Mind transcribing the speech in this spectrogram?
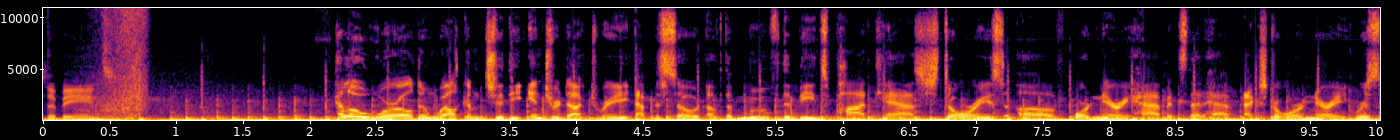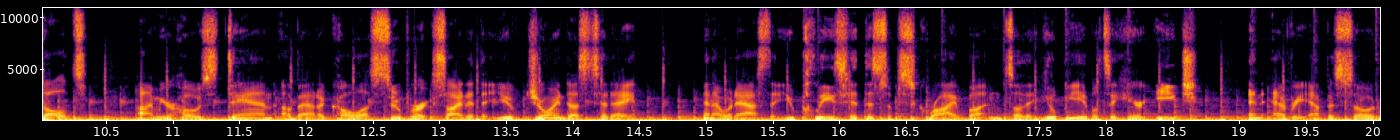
The beans. Hello, world, and welcome to the introductory episode of the Move the Beans podcast stories of ordinary habits that have extraordinary results. I'm your host, Dan Abaticola. Super excited that you've joined us today, and I would ask that you please hit the subscribe button so that you'll be able to hear each and every episode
